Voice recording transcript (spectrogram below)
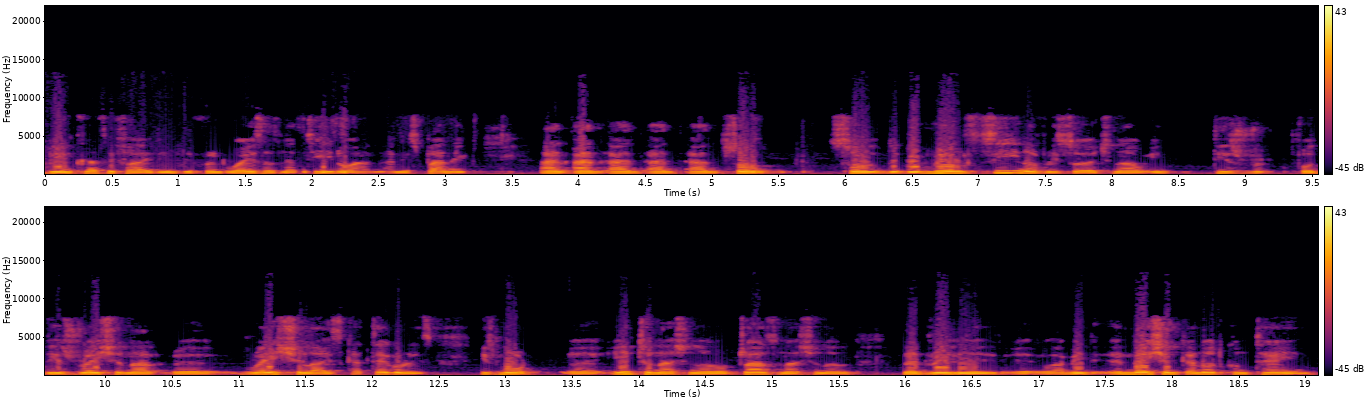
being classified in different ways as Latino and, and Hispanic, and and and and, and so so the, the, real scene of research now in these for these racial uh, racialized categories is more uh, international or transnational than really. Uh, I mean, a nation cannot contain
